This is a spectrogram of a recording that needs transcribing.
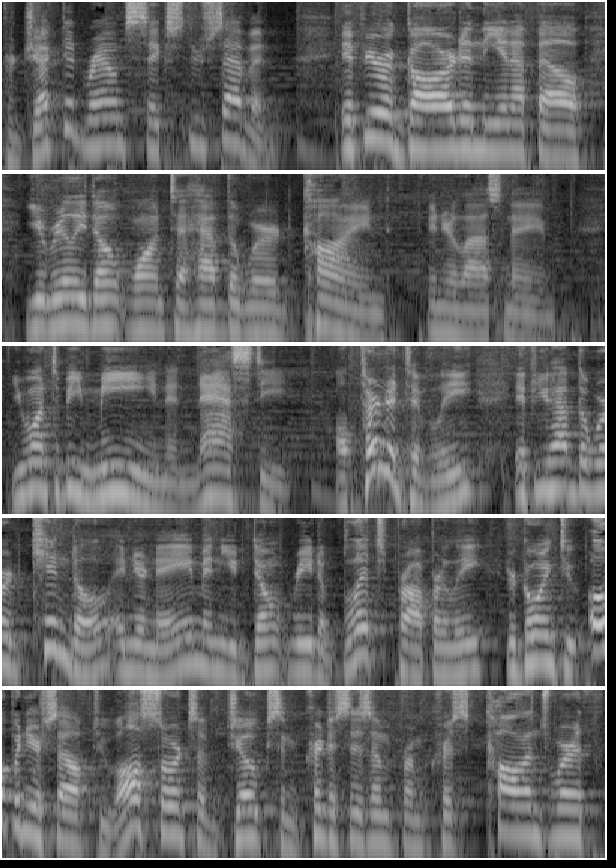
projected round 6 through 7. If you're a guard in the NFL, you really don't want to have the word kind in your last name. You want to be mean and nasty. Alternatively, if you have the word Kindle in your name and you don't read a blitz properly, you're going to open yourself to all sorts of jokes and criticism from Chris Collinsworth,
